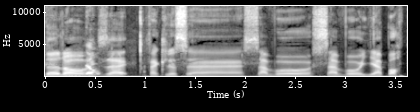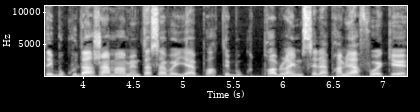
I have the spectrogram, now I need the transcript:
Non, non, Non. exact. Fait que là, ça, ça, va, ça va y apporter beaucoup d'argent, mais en même temps, ça va y apporter beaucoup de problèmes. C'est la première fois que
